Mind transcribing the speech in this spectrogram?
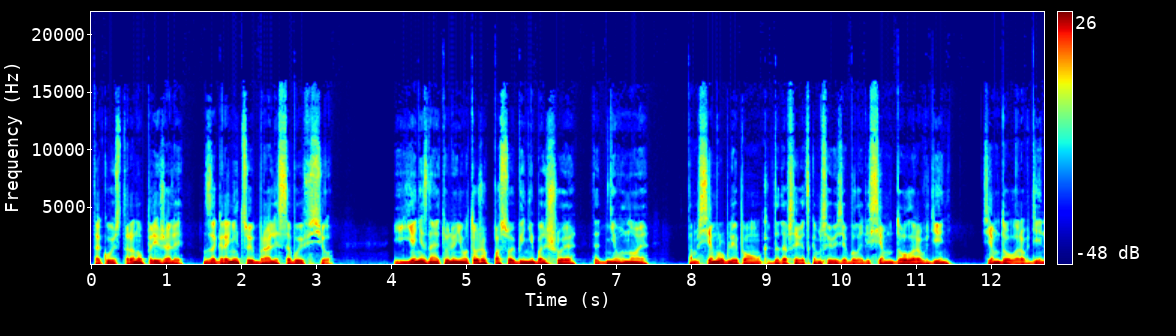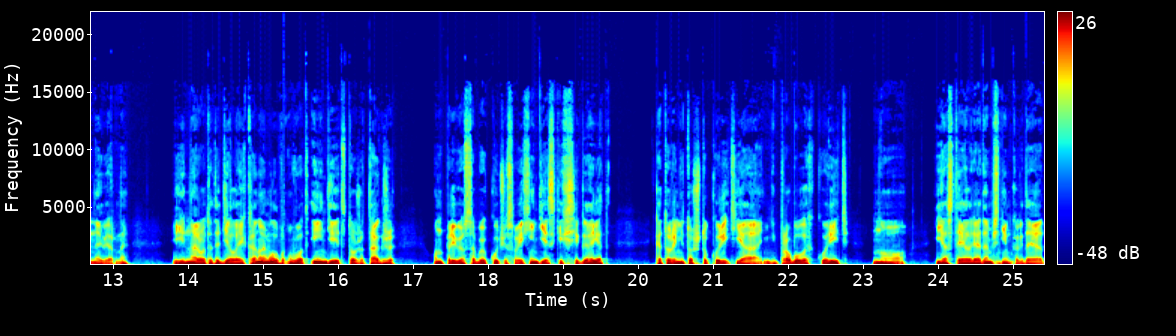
такую страну, приезжали за границу и брали с собой все. И я не знаю, то ли у него тоже пособие небольшое, это дневное, там 7 рублей, по-моему, когда-то в Советском Союзе было, или 7 долларов в день. 7 долларов в день, наверное – и народ это дело экономил. Вот и индеец тоже так же. Он привез с собой кучу своих индейских сигарет, которые не то что курить, я не пробовал их курить, но я стоял рядом с ним, когда я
